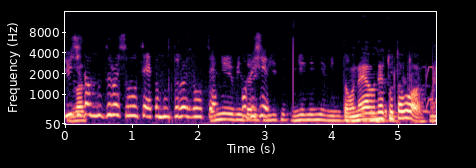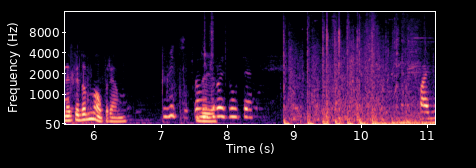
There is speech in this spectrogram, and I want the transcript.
Люди Два- там на дорозі луте, там на дорозі луте. ні, він зараз Побіжи. візьме. Ні, ні, ні, він Та візьме, вони, він вони тут того, вони підо мною прямо. Дивіться, там Де є? дорозі луте. Пані.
